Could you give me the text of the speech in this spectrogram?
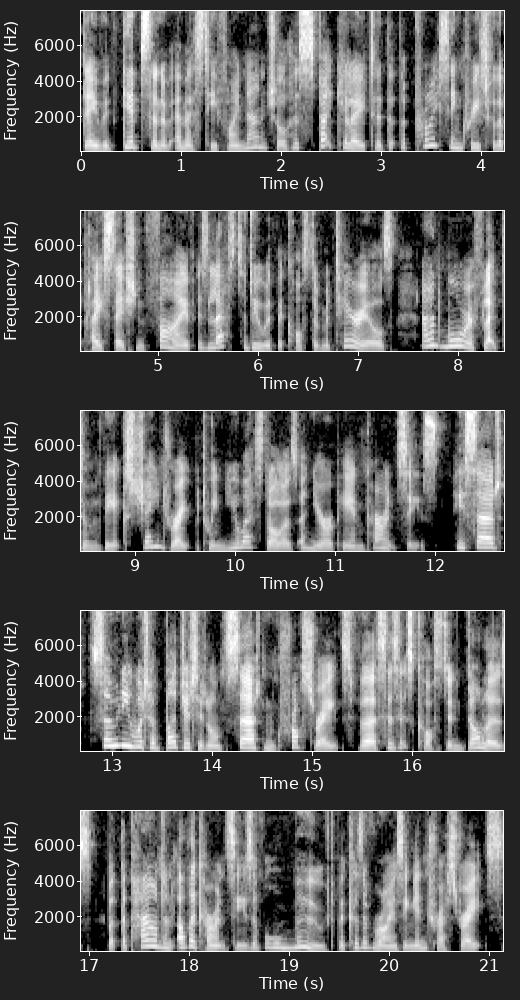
David Gibson of MST Financial has speculated that the price increase for the PlayStation 5 is less to do with the cost of materials and more reflective of the exchange rate between US dollars and European currencies. He said, Sony would have budgeted on certain cross rates versus its cost in dollars, but the pound and other currencies have all moved because of rising interest rates.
